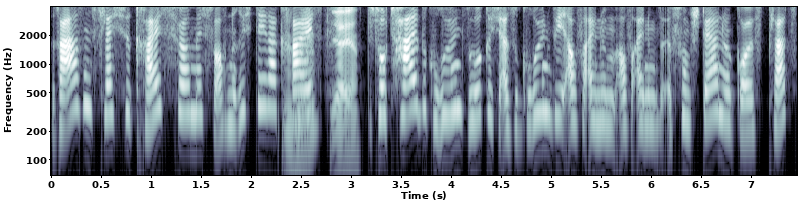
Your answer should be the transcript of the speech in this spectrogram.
Rasenfläche, kreisförmig. Es war auch ein richtiger Kreis. Mhm. Ja, ja. Total begrünt, wirklich, also grün wie auf einem, auf einem Fünf-Sterne-Golfplatz.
